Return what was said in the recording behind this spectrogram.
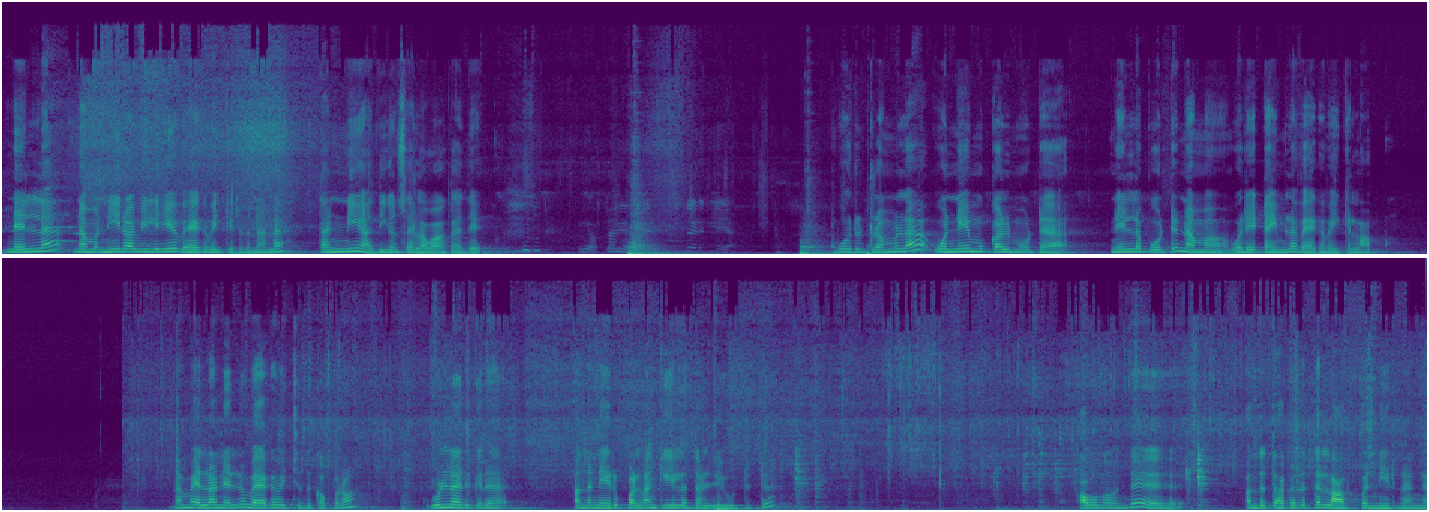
நெல்லை நம்ம நீராவிலேயே வேக வைக்கிறதுனால தண்ணி அதிகம் செலவாகாது. ஒரு ட்ரம்மில் ஒன்றே முக்கால் மூட்டை நெல்லை போட்டு நம்ம ஒரே டைமில் வேக வைக்கலாம். நம்ம எல்லா நெல்லும் வேக வச்சதுக்கப்புறம் உள்ளே இருக்கிற அந்த நெருப்பெல்லாம் கீழே தள்ளி விட்டுட்டு அவங்க வந்து அந்த தகரத்தை லாக் பண்ணிடுறாங்க.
